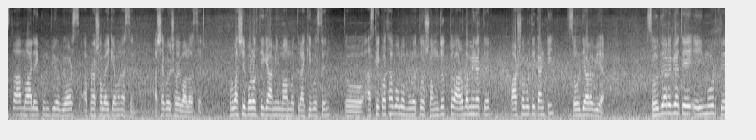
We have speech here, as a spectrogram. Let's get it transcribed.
আসসালামু আলাইকুম প্রিয় ভিউয়ার্স, আপনারা সবাই কেমন আছেন? আশা করি সবাই ভালো আছেন। প্রবাসী ব্লগ থেকে আমি মোহাম্মদ রাকিব হোসেন। তো আজকে কথা বলব মূলত সংযুক্ত আরব আমিরাতের পার্শ্ববর্তী কান্ট্রি, সৌদি আরবিয়া। সৌদি আরবিয়াতে এই মুহূর্তে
